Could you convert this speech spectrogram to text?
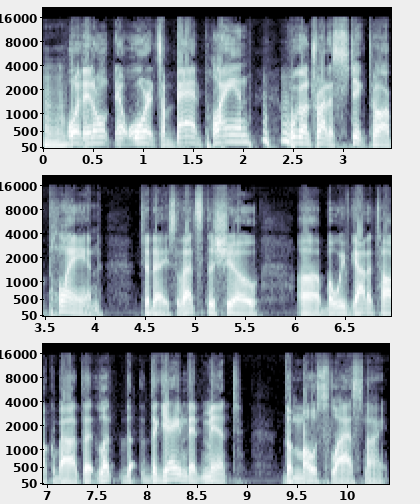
or they don't or it's a bad plan we're going to try to stick to our plan today so that's the show uh, but we've got to talk about the, the, the game that meant the most last night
